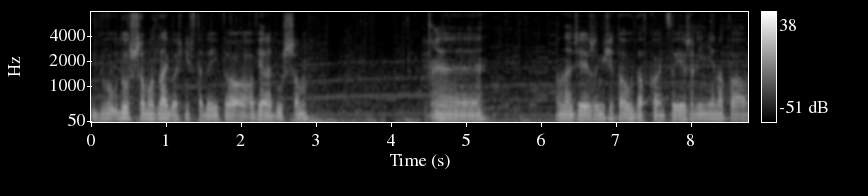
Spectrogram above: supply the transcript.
dłu- dłuższą odległość niż wtedy i to o wiele dłuższą. Yy, mam nadzieję, że mi się to uda w końcu. Jeżeli nie, no to,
